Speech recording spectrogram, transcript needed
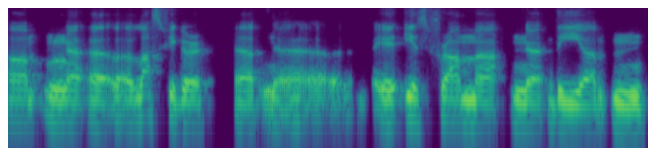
um, last figure is from the um,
